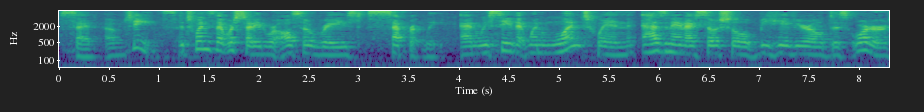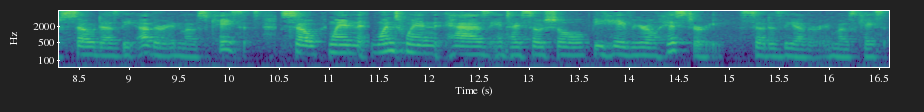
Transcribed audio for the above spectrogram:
set of genes. The twins that were studied were also raised separately. And we see that when one twin has an antisocial behavioral disorder, so does the other in most cases. So when one twin has antisocial behavioral history, so does the other in most cases.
